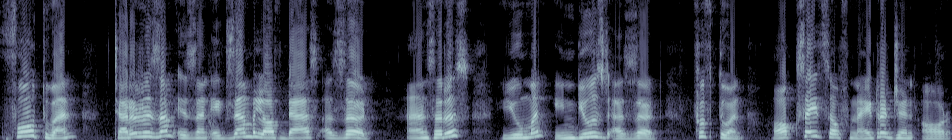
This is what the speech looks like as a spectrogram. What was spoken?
Fourth one, terrorism is an example of dash hazard. Answer is human induced hazard. Fifth one, oxides of nitrogen or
